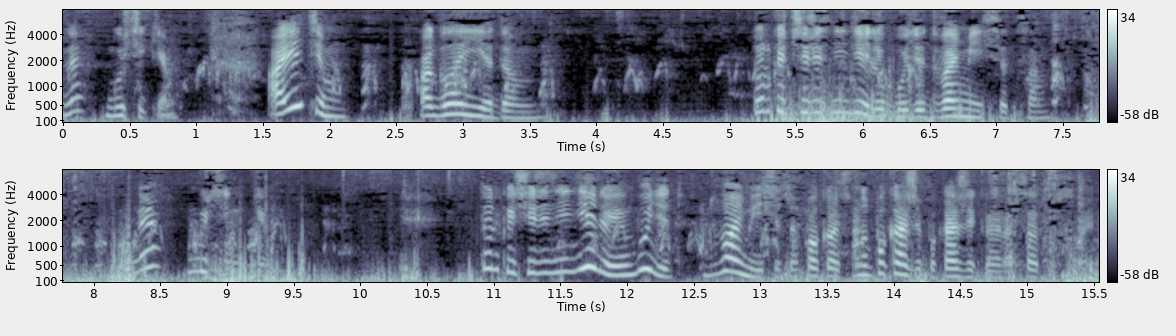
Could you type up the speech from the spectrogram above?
да, гусики. А этим аглоедам только через неделю будет два месяца, да, гусеньки. Только через неделю им будет два месяца покажи. Ну покажи, покажи красоту свою.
